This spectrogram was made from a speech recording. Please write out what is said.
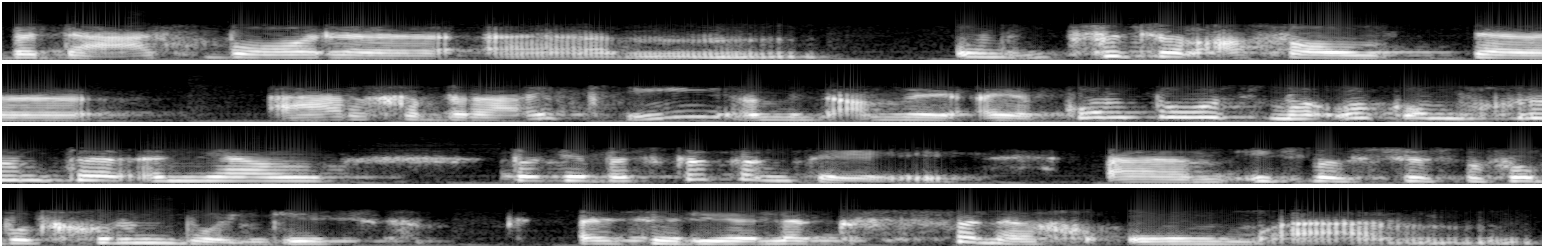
bederfbare ehm um, voedselafval te hergebruik nie met aan jou eie kompos, maar ook om groente in jou tot jou beskikking te hê. Ehm um, iets soos byvoorbeeld groenboontjies is redelik vinnig om ehm um,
